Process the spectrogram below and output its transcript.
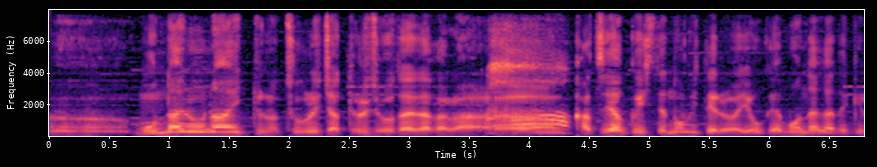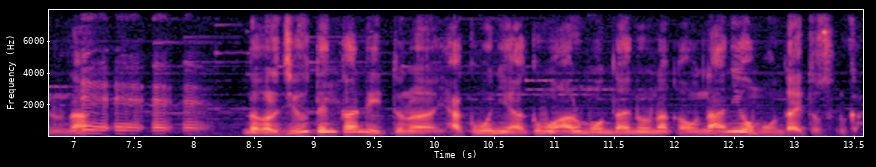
うん、問題のないっていうのは潰れちゃってる状態だから活躍して伸びてれば余計問題ができるな、えー、えー、だから重点管理っていうのは100も200もある問題の中を何を問題とするか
